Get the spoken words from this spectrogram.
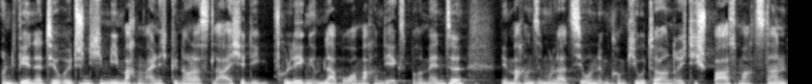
Und wir in der theoretischen Chemie machen eigentlich genau das Gleiche. Die Kollegen im Labor machen die Experimente, wir machen Simulationen im Computer und richtig Spaß macht es dann,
